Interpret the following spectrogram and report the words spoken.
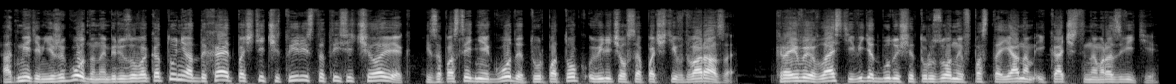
Отметим, ежегодно на Бирюзовой Катуне отдыхает почти 400 тысяч человек, и за последние годы турпоток увеличился почти в два раза. Краевые власти видят будущее турзоны в постоянном и качественном развитии.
